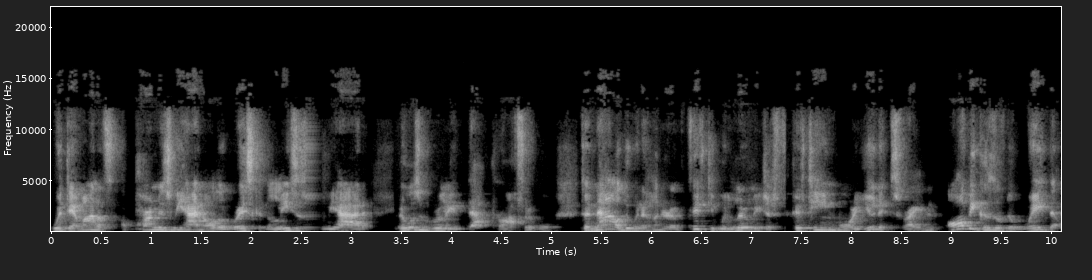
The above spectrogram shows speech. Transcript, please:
with the amount of apartments we had and all the risk and the leases we had, it wasn't really that profitable. To now doing 150 with literally just 15 more units, right? And all because of the way that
